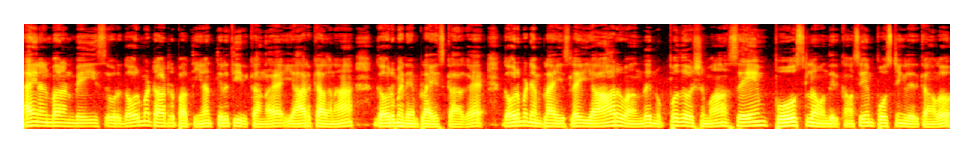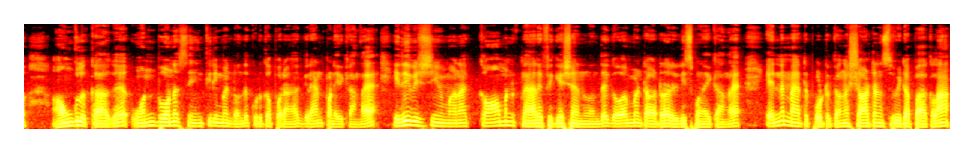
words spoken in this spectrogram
ஹாய் நண்பா நண்பேஸ் ஒரு கவர்மெண்ட் ஆர்டர் பார்த்தீங்கன்னா திருத்தி இருக்காங்க. யாருக்காகனா? கவர்மெண்ட் எம்ப்ளாயீஸ்க்காக கவர்மெண்ட் எம்ப்ளாயீஸில் யார் வந்து முப்பது வருஷமாக சேம் போஸ்ட்டில் வந்து இருக்காங்க சேம் போஸ்டிங்கில் இருக்காங்களோ அவங்களுக்காக ஒன் போனஸ் இன்க்ரிமெண்ட் வந்து கொடுக்க போகிறாங்க கிராண்ட் பண்ணியிருக்காங்க. இது விஷயமான காமன் கிளாரிஃபிகேஷன் வந்து கவர்மெண்ட் ஆர்டராக ரிலீஸ் பண்ணியிருக்காங்க. என்ன மேட்ரு போட்டிருக்காங்க? ஷார்ட் அண்ட் ஸ்வீட்டாக பார்க்கலாம்.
